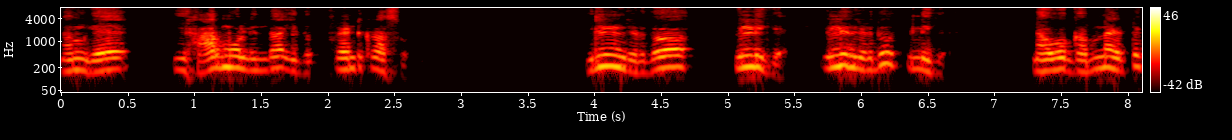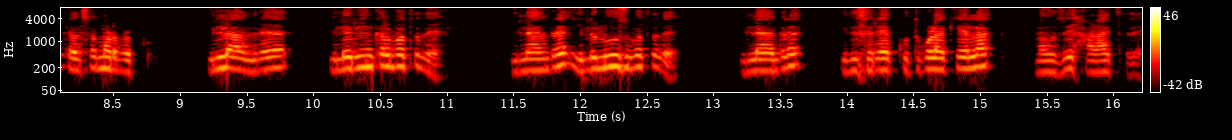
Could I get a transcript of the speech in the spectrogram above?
ನಮಗೆ ಈ ಹಾರ್ಮೋಲಿಂದ ಇದು ಫ್ರಂಟ್ ಕ್ರಾಸು ಇಲ್ಲಿಂದ ಹಿಡಿದು ಇಲ್ಲಿಗೆ, ಇಲ್ಲಿಂದ ಹಿಡಿದು ಇಲ್ಲಿಗೆ. ನಾವು ಗಮನ ಇಟ್ಟು ಕೆಲಸ ಮಾಡಬೇಕು. ಇಲ್ಲ ಅಂದ್ರೆ ಇಲ್ಲಿ ರಿಂಕಲ್ ಬರ್ತದೆ. ಇಲ್ಲ ಅಂದ್ರೆ ಇಲ್ಲಿ ಲೂಸ್ ಬರ್ತದೆ. ಇಲ್ಲ ಅಂದ್ರೆ ಇದು ಸರಿಯಾಗಿ ಕುತ್ಕೊಳ್ಳೋಕೆ ಇಲ್ಲ ಬ್ಲೌಸ್ ಹಾಳಾಗ್ತದೆ.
